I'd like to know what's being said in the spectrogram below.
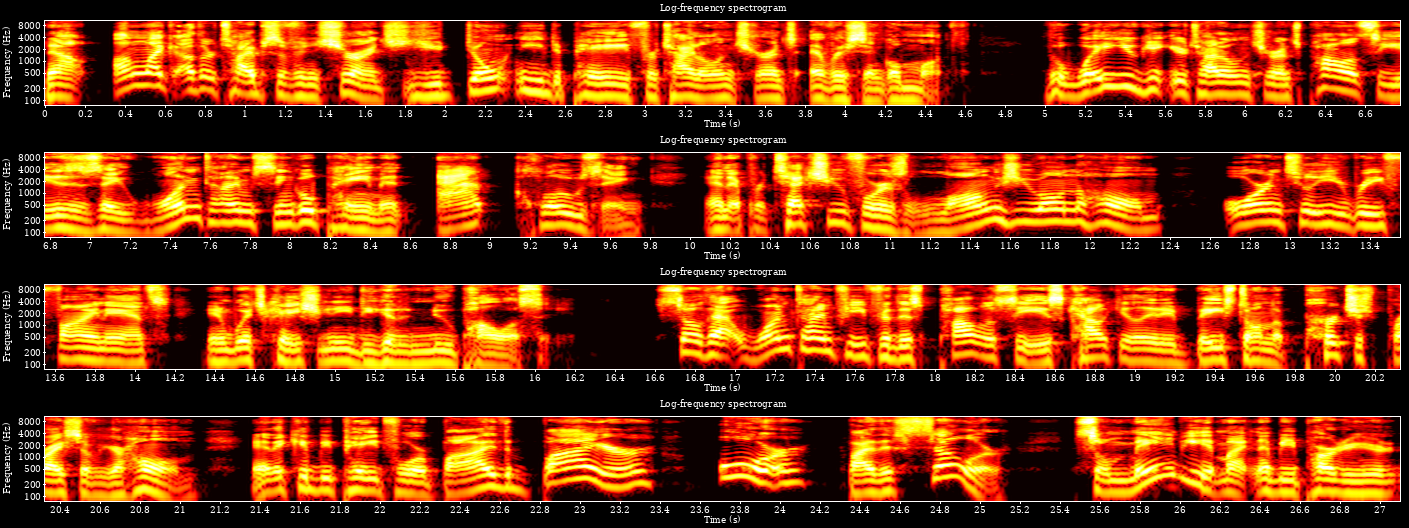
Now, unlike other types of insurance, you don't need to pay for title insurance every single month. The way you get your title insurance policy is, is a one time single payment at closing, and it protects you for as long as you own the home or until you refinance, in which case you need to get a new policy. So that one-time fee for this policy is calculated based on the purchase price of your home, and it can be paid for by the buyer or by the seller. So maybe it might not be part of your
